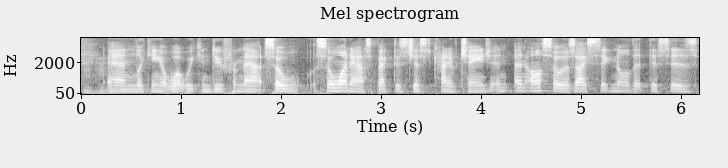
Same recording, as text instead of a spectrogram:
Mhm. and looking at what we can do from that. So, so one aspect is just kind of change, and, and also as I signal that this is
